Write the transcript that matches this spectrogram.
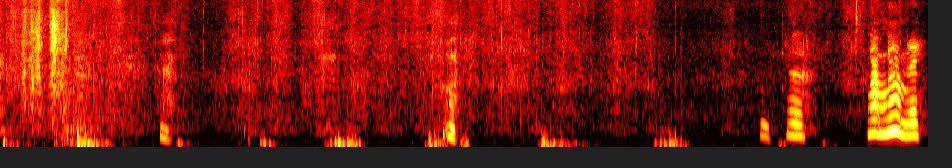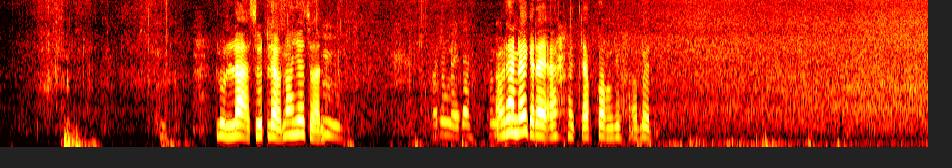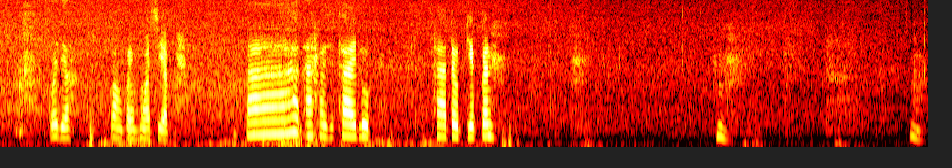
อืมเอองามงามๆเลย รุ่นล่าสุดแล้วเนาะยายสวนอืมเอาตรงไหนกันเอาทางได้ก็ได้อะเขาจับกล้องอยู่เอารถโอ้ยเดี๋ยวกล้องไปหัวเสียบปาดอะเราจะถ่ายรูปทาตัวเก็บกันอืมอืม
